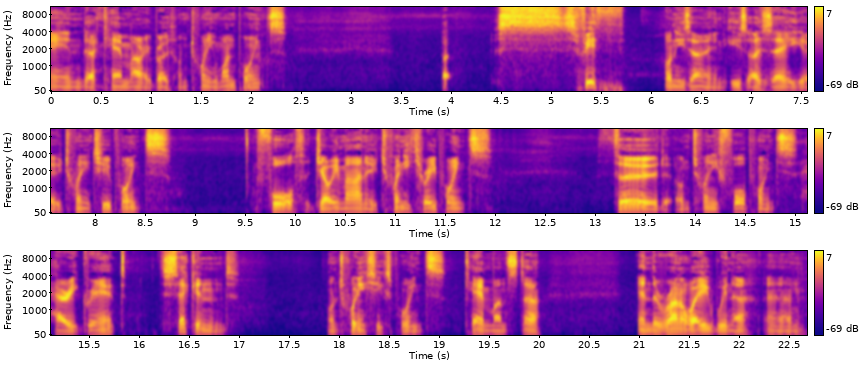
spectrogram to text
and uh, Cam Murray both on 21 points. Uh, fifth on his own is Isaah Yeo, 22 points. Fourth, Joey Manu, 23 points. Third on 24 points, Harry Grant. Second on 26 points, Cam Munster. And the runaway winner, um,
